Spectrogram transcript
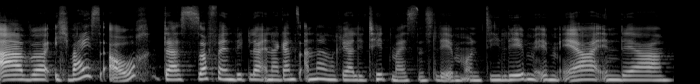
Aber ich weiß auch, dass Softwareentwickler in einer ganz anderen Realität meistens leben und die leben eben eher in der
